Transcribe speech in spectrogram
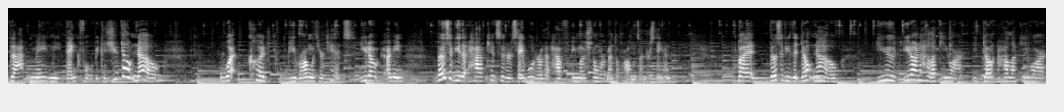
that made me thankful because you don't know what could be wrong with your kids. You don't, I mean, those of you that have kids that are disabled or that have emotional or mental problems understand. But those of you that don't know, you you don't know how lucky you are. You don't know how lucky you are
